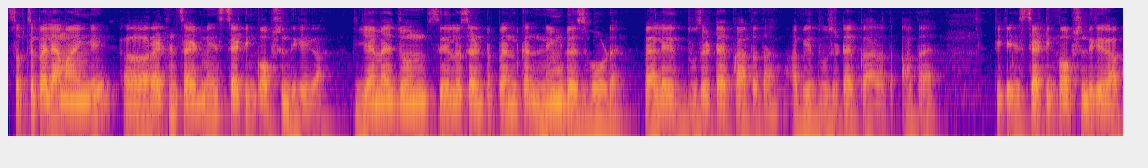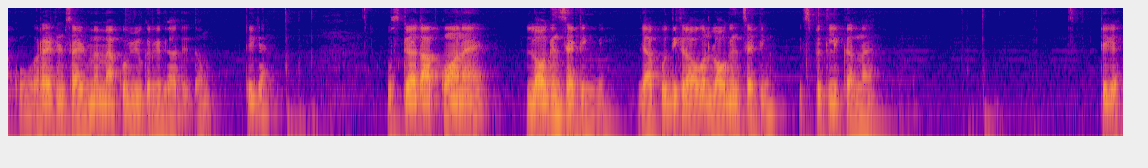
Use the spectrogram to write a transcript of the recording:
सबसे पहले हम आएँगे राइट हैंड साइड में सेटिंग का ऑप्शन दिखेगा। ये अमेजोन सेलर सेंटर पेन का न्यू डैशबोर्ड है। पहले दूसरे टाइप का आता था, अब ये दूसरे टाइप का आता है। ठीक है सेटिंग का ऑप्शन दिखेगा आपको। राइट हैंड साइड में मैं आपको व्यू करके दिखा देता हूँ। ठीक है? उसके बाद आपको आना है लॉगिन सेटिंग में। ये आपको दिख रहा होगा लॉगिन सेटिंग इस पर क्लिक करना है। ठीक है?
